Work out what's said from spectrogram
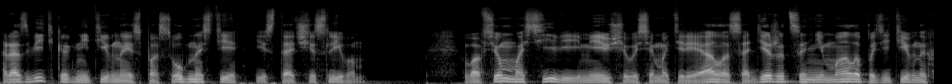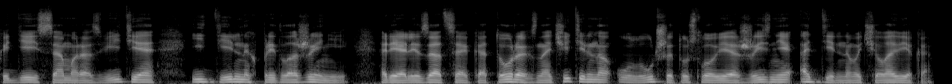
развить когнитивные способности и стать счастливым. Во всем массиве имеющегося материала содержится немало позитивных идей саморазвития и дельных предложений, реализация которых значительно улучшит условия жизни отдельного человека.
